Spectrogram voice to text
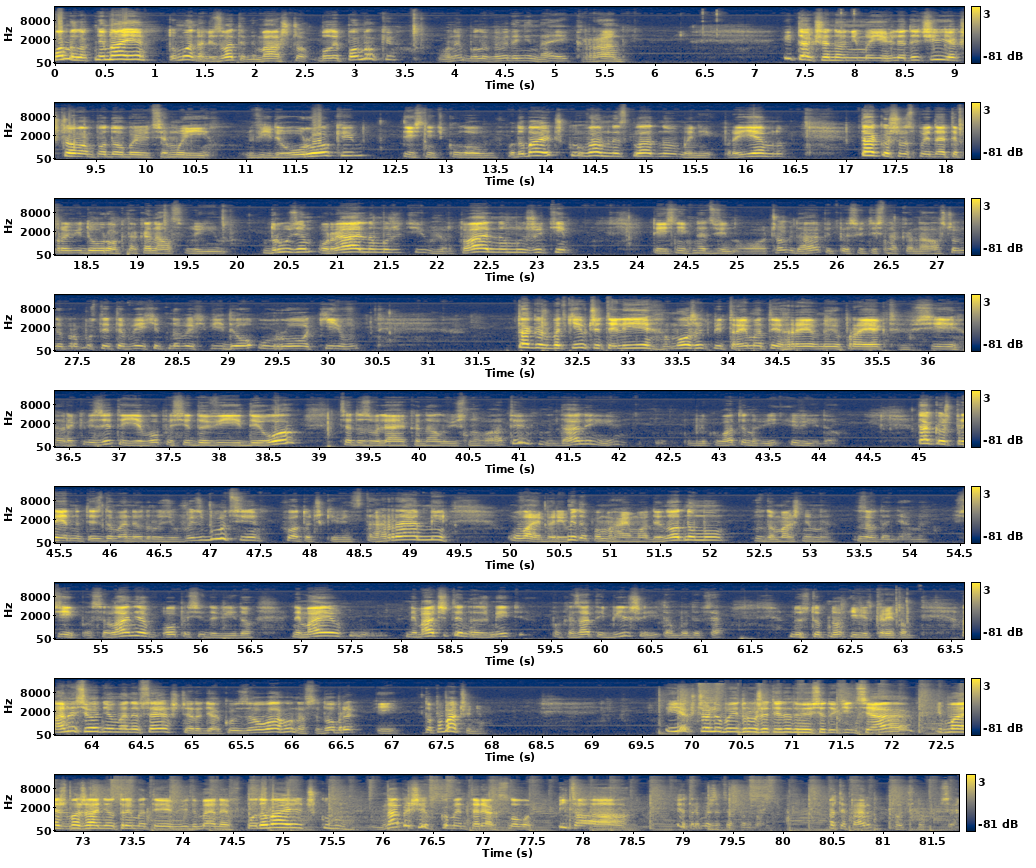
Помилок немає, тому аналізувати нема що. Були помилки, вони були виведені на екран. І так, шановні мої глядачі, якщо вам подобаються мої відеоуроки, тисніть колову вподобаєчку, вам не складно, мені приємно. Також розповідайте про відеоурок та канал своїм друзям у реальному житті, у віртуальному житті. Тисніть на дзвіночок, да, підписуйтесь на канал, щоб не пропустити вихід нових відеоуроків. Також батьки, вчителі можуть підтримати гривною проєкт. Всі реквізити є в описі до відео. Це дозволяє каналу існувати надалі і публікувати нові відео. Також приєднуйтесь до мене, друзі, у Фейсбуці, фоточки в інстаграмі, у Вайбері. Ми допомагаємо один одному з домашніми завданнями. Всі посилання в описі до відео. Немає, не бачите, нажміть показати більше, і там буде все доступно і відкрито. А на сьогодні в мене все. Щиро дякую за увагу. На все добре і до побачення. І якщо, любий друже, ти додивився до кінця і маєш бажання отримати від мене вподобаєчку, напиши в коментарях слово піца і отримаєш за це вподобайку. А тепер точно все.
